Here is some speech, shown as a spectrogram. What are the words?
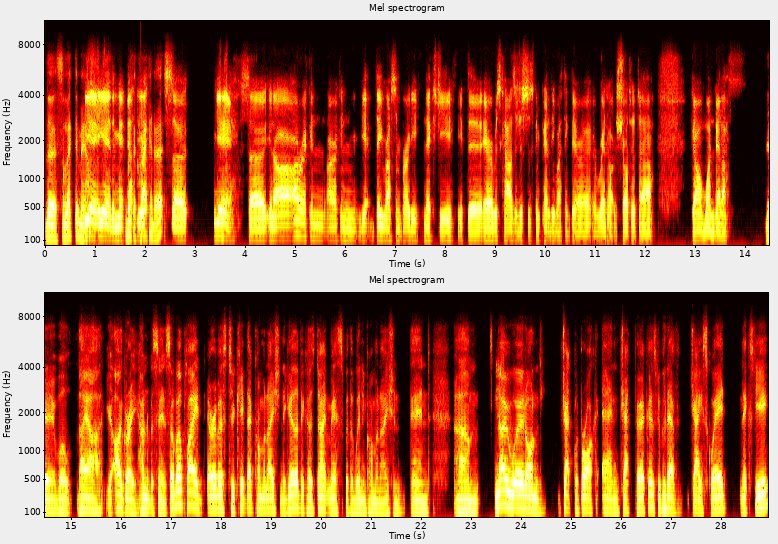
the selector mount? Yeah, yeah, the mount with the crack yeah. in it. So yeah, so you know, I, I, reckon, I reckon, yeah, D. Russ and Brodie next year, if the Erebus cars are just as competitive, I think they're a, a red hot shot at uh, going one better. Yeah, well, they are. Yeah, I agree, hundred percent. So well played, Erebus, to keep that combination together because don't mess with a winning combination. And um, no word on Jack Le Brocq and Jack Perkins. We could have J squared next year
